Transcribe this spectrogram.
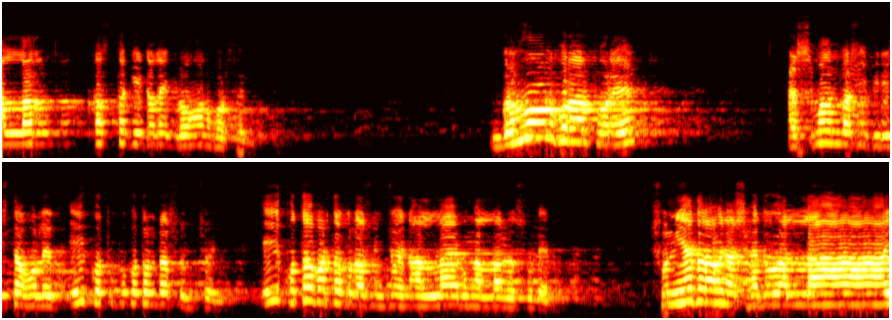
আল্লাহর কাছ থেকে এটারে গ্রহণ করছেন গ্রহণ করার পরে আসমানবাসী ফিরিস্তা হলেন এই কথোপকথনটা শুনছেন, এই কথাবার্তা গুলা শুনছেন আল্লাহ এবং আল্লাহ রসুলের। শুনিয়া তারা হয় না সাধু আল্লাহ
